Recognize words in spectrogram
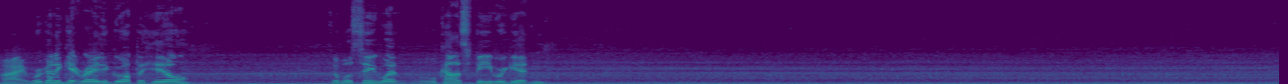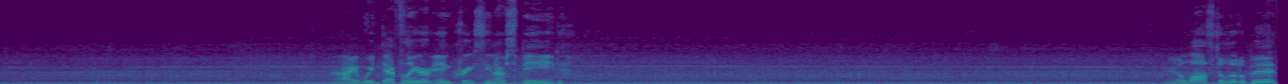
all right we're gonna get ready to go up a hill so we'll see what what kind of speed we're getting all right, we definitely are increasing our speed. Lost a little bit.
